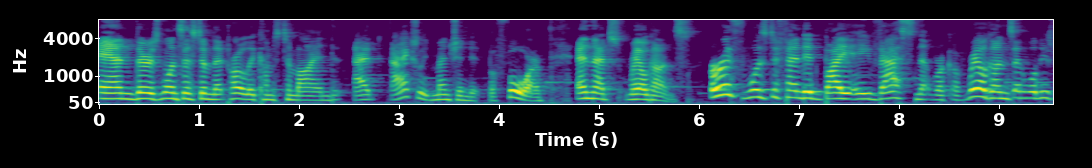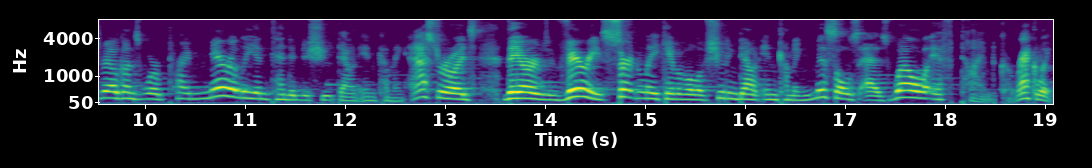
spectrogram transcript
And there's one system that probably comes to mind. I, actually mentioned it before, and that's railguns. Earth was defended by a vast network of railguns, and while these railguns were primarily intended to shoot down incoming asteroids, they are very certainly capable of shooting down incoming missiles as well if timed correctly.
